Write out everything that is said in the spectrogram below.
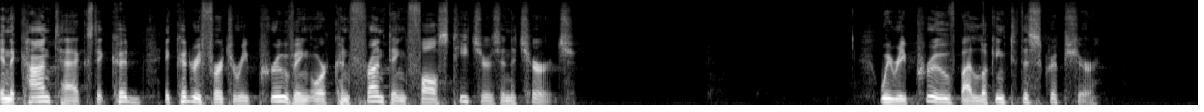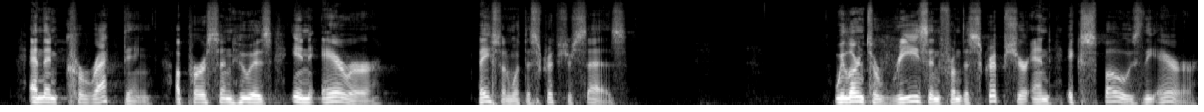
In the context, it could, it could refer to reproving or confronting false teachers in the church. We reprove by looking to the scripture and then correcting a person who is in error based on what the scripture says. We learn to reason from the scripture and expose the error.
